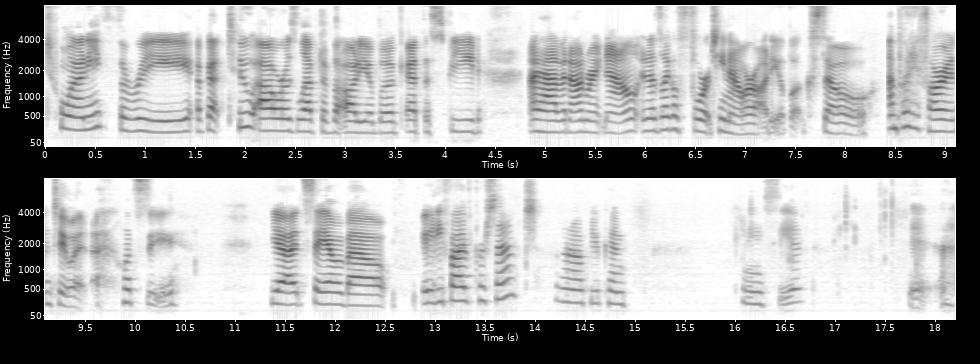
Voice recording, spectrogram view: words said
23. I've got two hours left of the audiobook at the speed I have it on right now. And it's like a 14 hour audiobook. So I'm pretty far into it. Let's see. Yeah, I'd say I'm about 85%. I don't know if you can, can you see it? Yeah.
